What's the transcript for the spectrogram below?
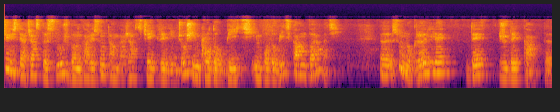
ce este această slujbă în care sunt angajați cei credincioși împodobiți, împodobiți ca împărați? Ă, sunt lucrările de judecată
